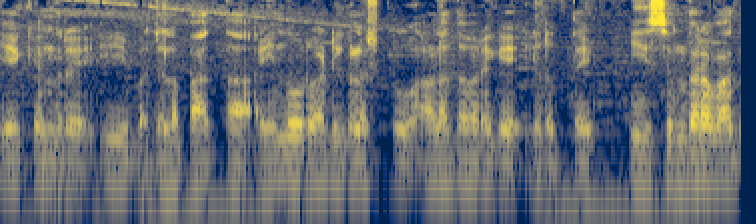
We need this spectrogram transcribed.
ಏಕೆಂದರೆ ಈ ಜಲಪಾತ ಐನೂರು ಅಡಿಗಳಷ್ಟು ಆಳದವರೆಗೆ ಇರುತ್ತೆ. ಈ ಸುಂದರವಾದ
